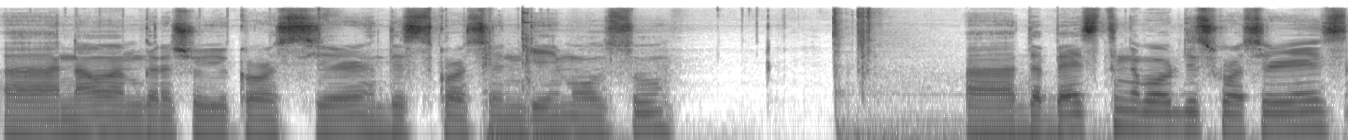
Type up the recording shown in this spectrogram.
Uh, now I'm gonna show you crosshair, this crosshair in game also. Uh, the best thing about this crosshair is,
